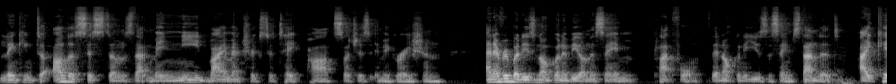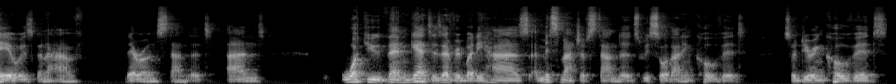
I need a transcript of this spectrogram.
linking to other systems that may need biometrics to take part, such as immigration. And everybody's not going to be on the same platform. They're not going to use the same standard. ICAO is going to have their own standard. And what you then get is everybody has a mismatch of standards. We saw that in COVID. So during COVID,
